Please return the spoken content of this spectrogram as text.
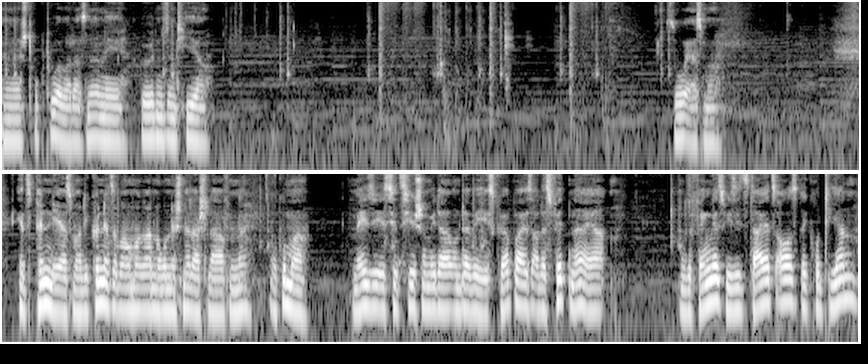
Äh, Struktur war das, ne? Ne, Böden sind hier. So erstmal. Jetzt pennen die erstmal. Die können jetzt aber auch mal gerade eine Runde schneller schlafen, ne? Und guck mal. Maisie ist jetzt hier schon wieder unterwegs. Körper ist alles fit, ne? Ja. Im Gefängnis, wie sieht es da jetzt aus? Rekrutieren.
